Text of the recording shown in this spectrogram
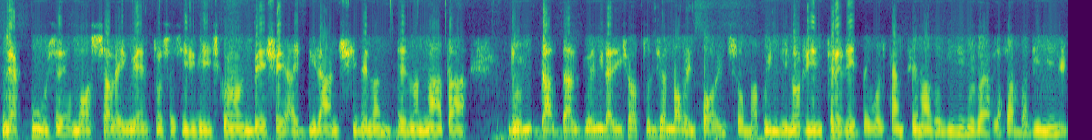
le accuse mosse alla Juventus si riferiscono invece ai ai bilanci della, dell'annata du, da, dal 2018-19 in poi, insomma, quindi non rientrerebbe quel campionato lì di cui parla Sabatini nel,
